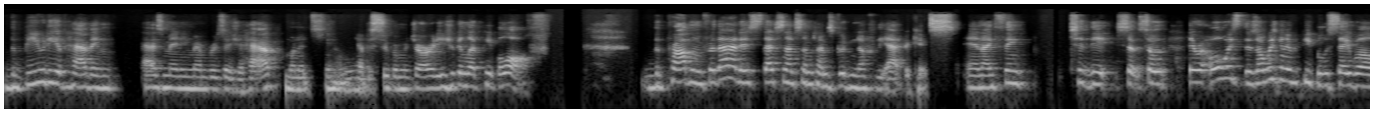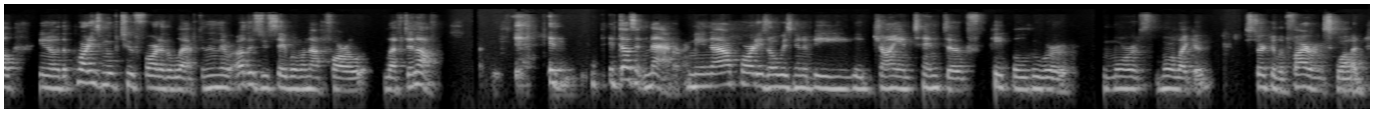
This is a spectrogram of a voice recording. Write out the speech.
The beauty of having as many members as you have when it's, you know, you have a supermajority is you can let people off the problem for that is that's not sometimes good enough for the advocates. And I think to the so so there are always there's always going to be people who say, well, you know, the party's moved too far to the left, and then there are others who say, well, we're not far left enough. It, it, doesn't matter. I mean, our party is always going to be a giant tent of people who are more more like a circular firing squad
